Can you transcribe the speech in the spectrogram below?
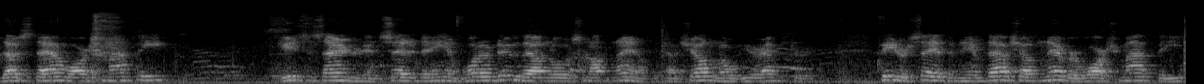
dost thou wash my feet? Jesus answered and said unto him, What I do thou knowest not now, but thou shalt know hereafter. Peter saith unto him, Thou shalt never wash my feet.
